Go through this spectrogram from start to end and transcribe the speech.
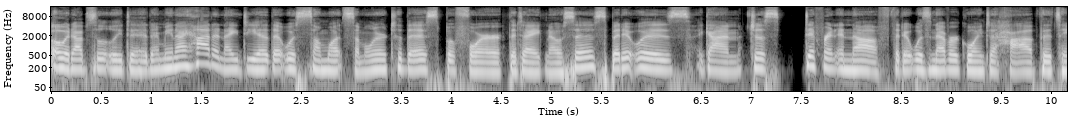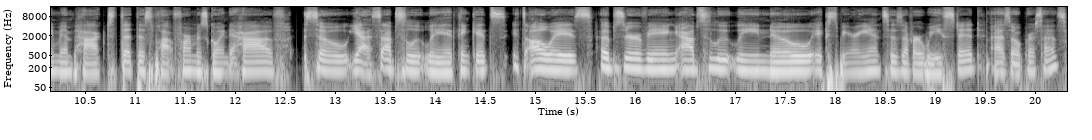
Oh, it absolutely did. I mean, I had an idea that was somewhat similar to this before the diagnosis, but it was, again, just different enough that it was never going to have the same impact that this platform is going to have. So, yes, absolutely. I think it's it's always observing absolutely no experience is ever wasted as Oprah says.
